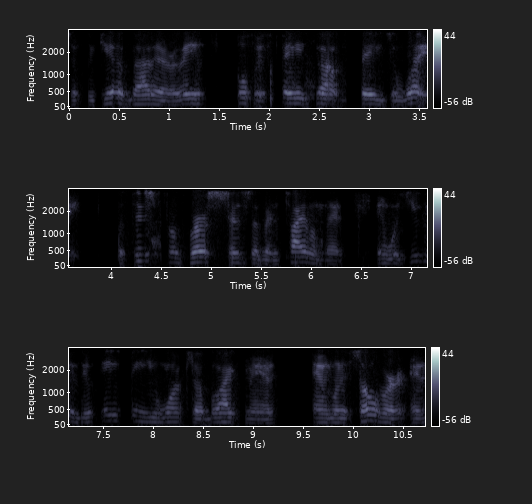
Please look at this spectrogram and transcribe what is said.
to forget about it, or they hope it fades out, and fades away. But this perverse sense of entitlement, in which you can do anything you want to a black man, and when it's over and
